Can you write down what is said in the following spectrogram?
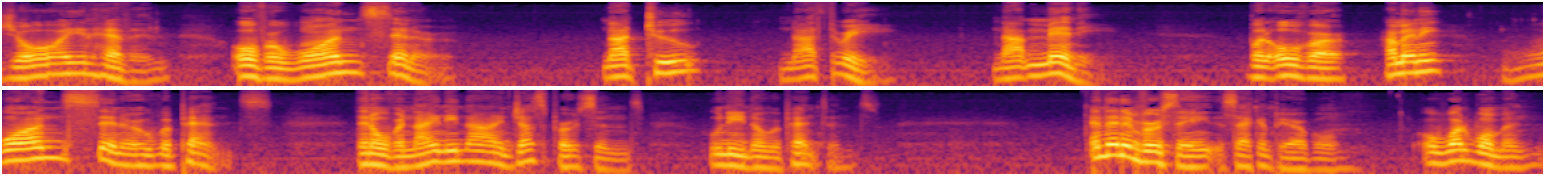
Joy in heaven over one sinner, not two, not three, not many, but over how many? One sinner who repents, than over 99 just persons who need no repentance. And then in verse 8, the second parable, or what woman,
